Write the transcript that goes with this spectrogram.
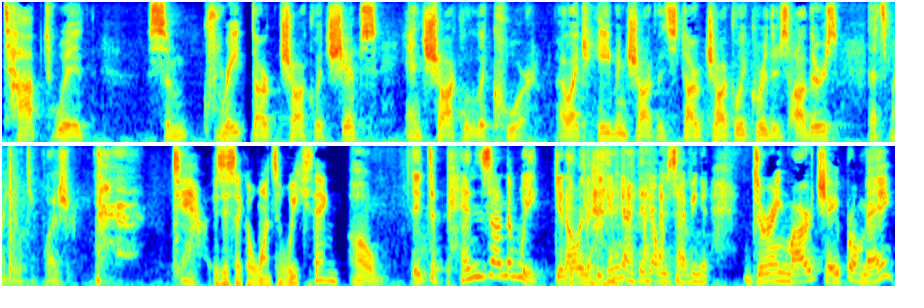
topped with some great dark chocolate chips and chocolate liqueur. I like Haven chocolates, dark chocolate liqueur. There's others. That's my guilty pleasure. Damn. Is this like a once a week thing? Oh, it depends on the week. You know, in the beginning, I think I was having it during March, April, May.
